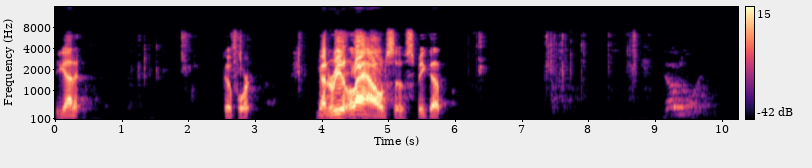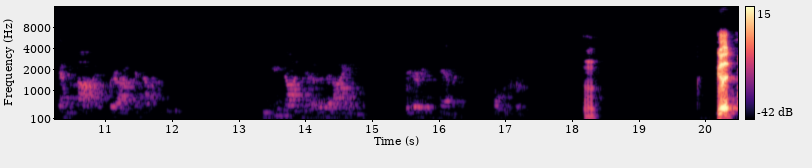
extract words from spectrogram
You got it? Go for it. You got to read it loud, so speak up. Mm. Good.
